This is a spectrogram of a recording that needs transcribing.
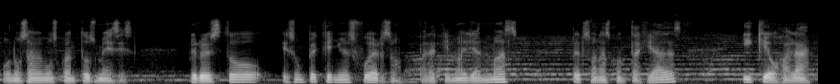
o no sabemos cuántos meses. Pero esto es un pequeño esfuerzo para que no hayan más personas contagiadas y que ojalá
